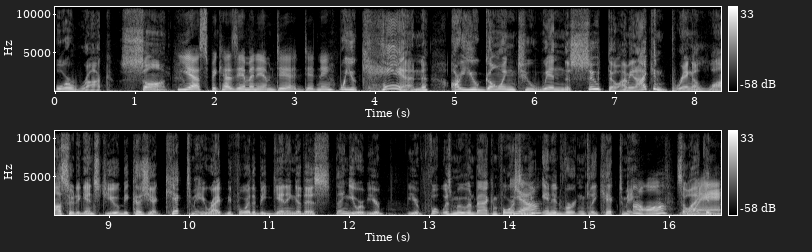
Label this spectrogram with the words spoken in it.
or rock song? Yes, because Eminem did, didn't he? Well, you can. Are you going to win the suit, though? I mean, I can bring a lawsuit against you because you kicked me right before the beginning of this thing. You were your your foot was moving back and forth, Yeah. and you inadvertently kicked me. Aw. So I can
